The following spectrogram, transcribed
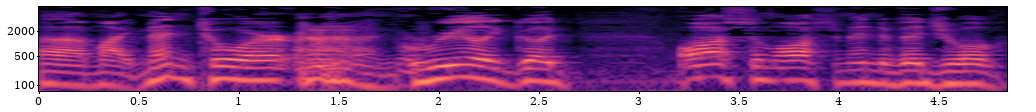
uh, my mentor, really good, awesome, awesome individual,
